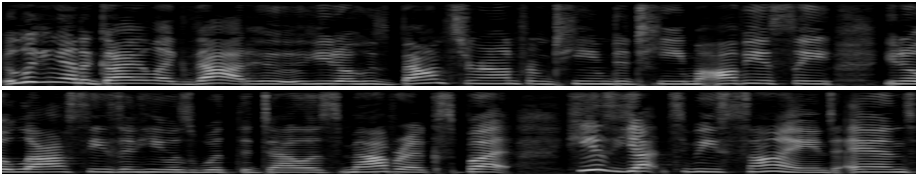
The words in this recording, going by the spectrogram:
you're looking at a guy like that who, you know, who's bounced around from team to team. Obviously, you know, last season he was with the Dallas Mavericks, but he's yet to be signed. And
